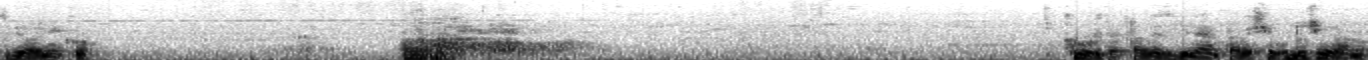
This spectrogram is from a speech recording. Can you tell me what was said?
zbiorniku. Kurde, prawie zginąłem, prawie się udusiłem.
